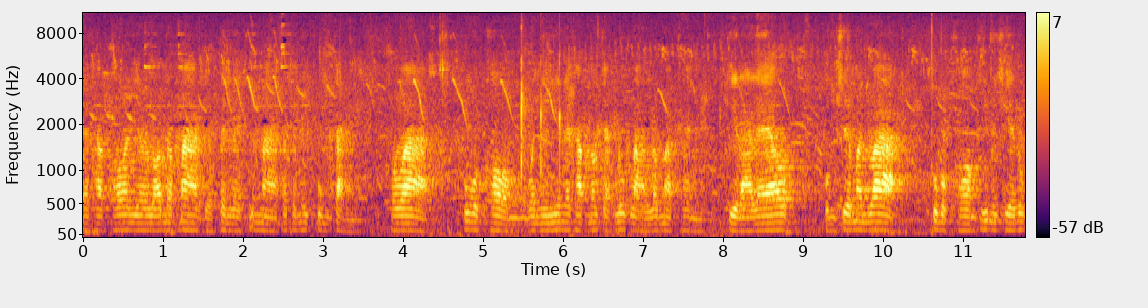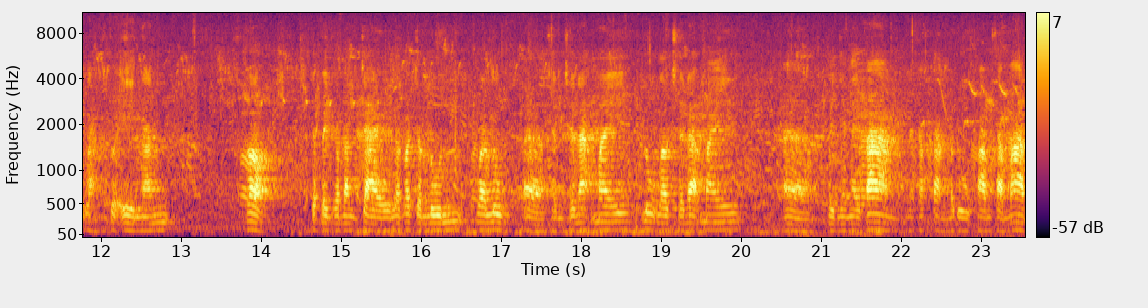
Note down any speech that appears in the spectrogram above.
นะครับเพราะว่าเยวร้อนมากๆเดี๋ยวเป็นอะไรขึ้นมาก็จะไม่คุ้มกัน เพราะว่าผู้ปกครองวันนี้นะครับ นอกจากลูกหลานเรามาแข่งกีฬาแล้ว ผมเชื่อมั่นว่าผู้ปกครองที่ม่เชียร์ลูกหลานตัวเองนั้น ก็จะเป็นกำลังใจแล้วก็จะลุ้นว่าลูกเอ่อฉันชนะไหมลูกเราชนะไหมเป็นยังไงบ้างนะครับต่างมาดูความสามารถ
